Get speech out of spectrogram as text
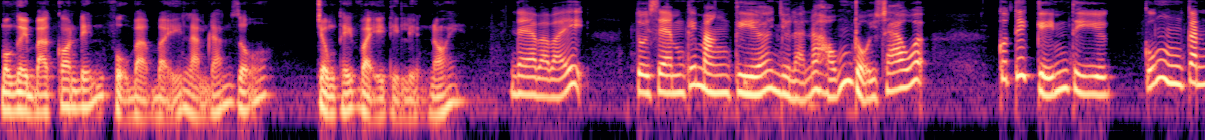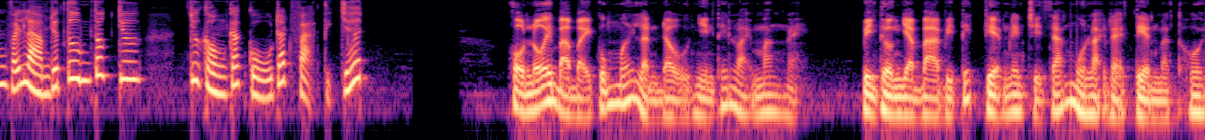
Một người bà con đến phụ bà Bảy làm đám rỗ. Chồng thấy vậy thì liền nói. Nè bà Bảy, tôi xem cái măng kia như là nó hỏng rồi sao á. Có tiết kiệm thì cũng canh phải làm cho tươm tất chứ. Chứ không các cụ trách phạt thì chết. Khổ nỗi bà Bảy cũng mới lần đầu nhìn thấy loại măng này. Bình thường nhà bà vì tiết kiệm nên chỉ dám mua loại rẻ tiền mà thôi.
